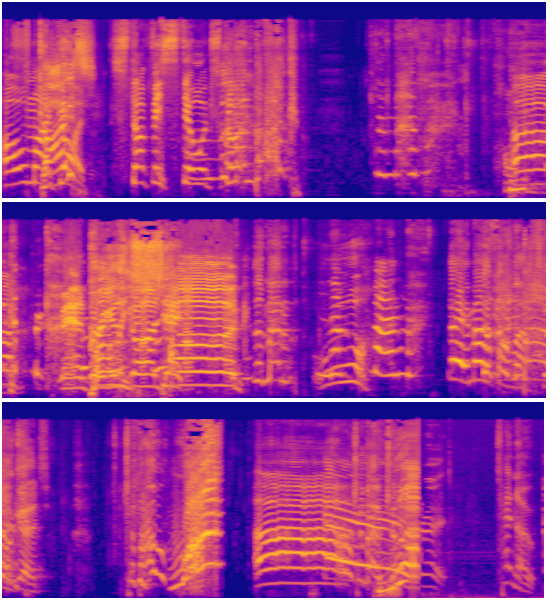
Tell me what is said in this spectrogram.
oh my Guys? God! Stuff is still exploding. The back! Uh, Manberg Holy is gone. shit. Pog! The man. ooh, Hey, Manifold Land's still good. Turbo. What? Uh, Turbo. Turbo. What? Techno.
